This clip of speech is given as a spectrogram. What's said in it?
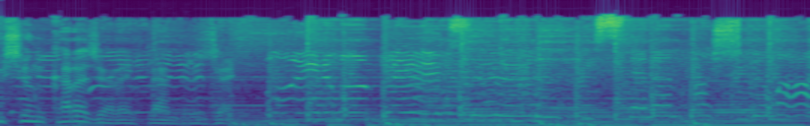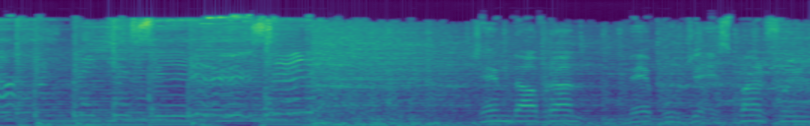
Işın Karaca renklendirecek. Boynumu büksün, istemem aşkıma leke sürülsün. Cem Davran ve Burcu Esmersoy'un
